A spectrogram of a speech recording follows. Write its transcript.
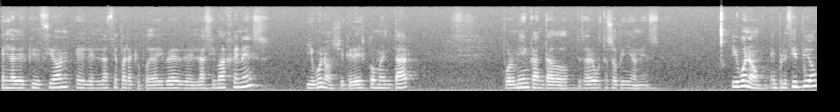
en la descripción el enlace para que podáis ver las imágenes. Y bueno, si queréis comentar, por mí encantado de saber vuestras opiniones. Y bueno, en principio,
